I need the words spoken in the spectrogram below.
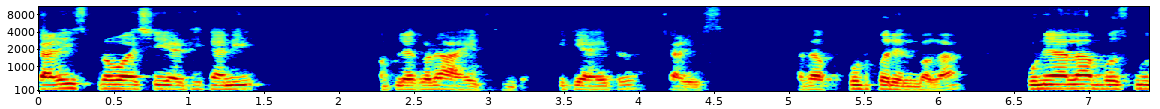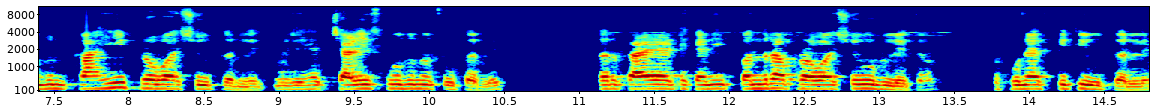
चाळीस प्रवासी या ठिकाणी आपल्याकडे आहेत सध्या. किती आहेत? चाळीस. आता कुठपर्यंत बघा पुण्याला बसमधून काही प्रवासी उतरलेत म्हणजे ह्या चाळीस मधूनच उतरलेत. तर काय या ठिकाणी पंधरा प्रवासी उरलेत. तर पुण्यात किती उतरले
